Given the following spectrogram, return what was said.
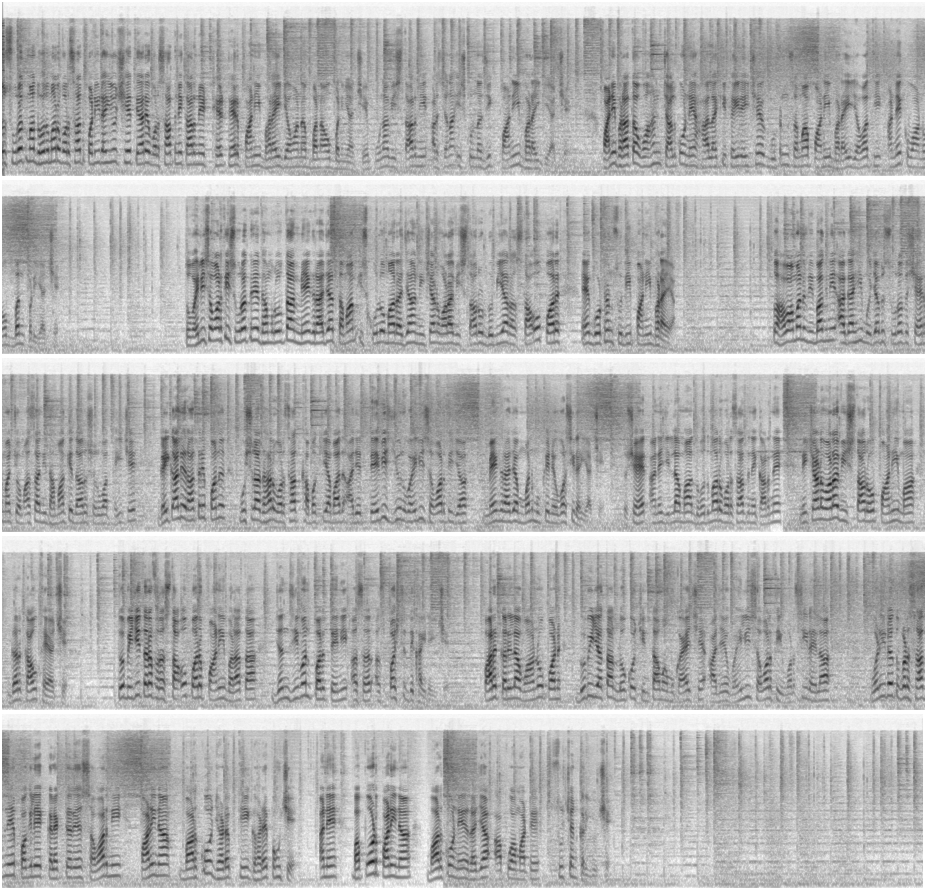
તો સુરતમાં ધોધમાર વરસાદ પડી રહ્યો છે, ત્યારે વરસાદને કારણે ઠેર ઠેર પાણી ભરાઈ જવાના બનાવ બન્યા છે. પૂના વિસ્તારની અર્ચના સ્કૂલ નજીક પાણી ભરાઈ ગયા છે. પાણી ભરાતા વાહન ચાલકોને હાલાકી થઈ રહી છે. ઘૂંટણસમાં પાણી ભરાઈ જવાથી અનેક વાહનો બંધ પડ્યા છે. તો વહેલી સવારથી સુરતને ધમરોલતા મેઘરાજા તમામ સ્કૂલોમાં રજા નીચાણવાળા વિસ્તારો ડૂબ્યા રસ્તાઓ પર ગોઠણ સુધી પાણી ભરાયા. તો હવામાન વિભાગની આગાહી મુજબ સુરત શહેરમાં ચોમાસાની ધમાકેદાર શરૂઆત થઈ છે. ગઈકાલે રાત્રે પણ મુશળાધાર વરસાદ ખાબક્યા બાદ આજે ત્રેવીસ જૂન વહેલી સવારથી જ મેઘરાજા મન મૂકીને વરસી રહ્યા છે. તો શહેર અને જિલ્લામાં ધોધમાર વરસાદને કારણે નીચાણવાળા વિસ્તારો પાણીમાં ગરકાવ થયા છે. તો બીજી તરફ રસ્તાઓ પર પાણી ભરાતા જનજીવન પર તેની અસર સ્પષ્ટ દેખાઈ રહી છે. પાર્ક કરેલા વાહનો પણ ડૂબી જતા લોકો ચિંતામાં મુકાયા છે. આજે વહેલી સવારથી વરસી રહેલા વડીરત વરસાદને પગલે કલેક્ટરે સવારની પાણીના બાળકો ઝડપથી ઘરે પહોંચે અને બપોર પાણીના બાળકોને રજા આપવા માટે સૂચન કર્યું છે.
